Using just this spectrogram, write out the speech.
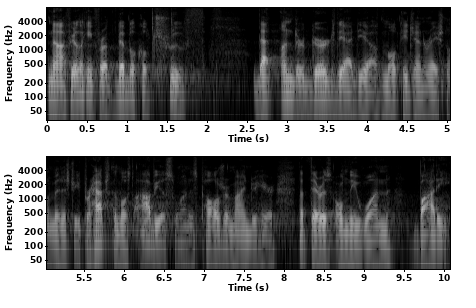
Now, if you're looking for a biblical truth that undergirds the idea of multi generational ministry, perhaps the most obvious one is Paul's reminder here that there is only one body.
